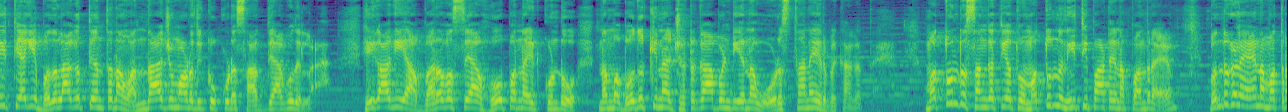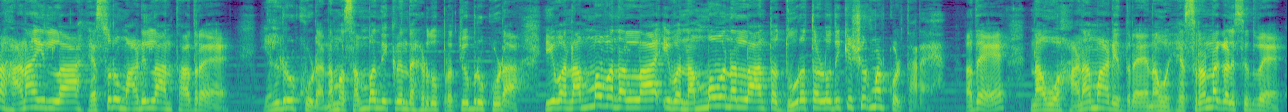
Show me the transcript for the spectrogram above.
ರೀತಿಯಾಗಿ ಬದಲಾಗುತ್ತೆ ಅಂತ ನಾವು ಅಂದಾಜು ಮಾಡೋದಕ್ಕೂ ಕೂಡ ಸಾಧ್ಯ ಆಗೋದಿಲ್ಲ. ಹೀಗಾಗಿ ಆ ಭರವಸೆ ಆ ಹೋಪನ್ನು ಇಟ್ಕೊಂಡು ನಮ್ಮ ಬದುಕಿನ ಜಟಕಾ ಬಂಡಿಯನ್ನು ಓಡಿಸ್ತಾನೆ ಇರಬೇಕಾಗತ್ತೆ. ಮತ್ತೊಂದು ಸಂಗತಿ ಅಥವಾ ಮತ್ತೊಂದು ನೀತಿ ಪಾಠ ಏನಪ್ಪ ಅಂದರೆ, ಬಂಧುಗಳೇ ನಮ್ಮ ಹತ್ರ ಹಣ ಇಲ್ಲ, ಹೆಸರು ಮಾಡಿಲ್ಲ ಅಂತಾದರೆ ಎಲ್ಲರೂ ಕೂಡ, ನಮ್ಮ ಸಂಬಂಧಿಕರಿಂದ ಹಿಡಿದು ಪ್ರತಿಯೊಬ್ಬರೂ ಕೂಡ, ಇವ ನಮ್ಮವನಲ್ಲ ಇವ ನಮ್ಮವನಲ್ಲ ಅಂತ ದೂರ ತಳ್ಳೋದಕ್ಕೆ ಶುರು ಮಾಡ್ಕೊಳ್ತಾರೆ. ಅದೇ, ನಾವು ಹಣ ಮಾಡಿದ್ರೆ, ನಾವು ಹೆಸರನ್ನ ಗಳಿಸಿದ್ವೆ.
